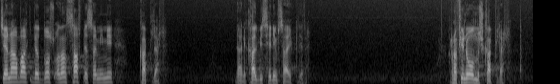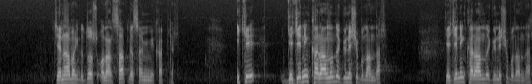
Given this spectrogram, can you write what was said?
Cenab-ı Hak ile dost olan saf ve samimi kalpler. Yani kalbi selim sahipleri. Rafine olmuş kalpler. Cenab-ı Hak ile dost olan saf ve samimi kalpler. İki, gecenin karanlığında güneşi bulanlar. Gecenin karanlığında güneşi bulanlar.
